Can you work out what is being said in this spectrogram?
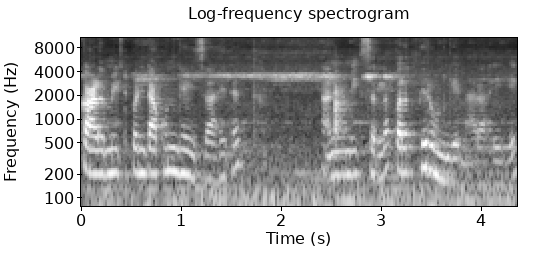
काळं मीठ पण टाकून घ्यायचं आहे त्यात. आणि मिक्सरला परत फिरवून घेणार आहे हे.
